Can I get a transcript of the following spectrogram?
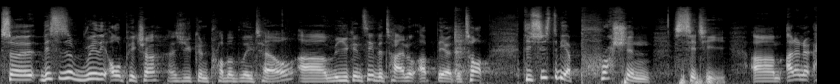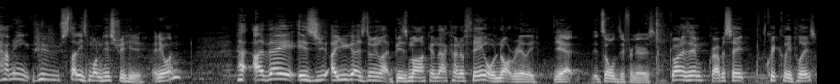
So this is a really old picture, as you can probably tell. Um, you can see the title up there at the top. This used to be a Prussian city. Um, I don't know how many who studies modern history here. Anyone? Are they? Is are you guys doing like Bismarck and that kind of thing, or not really? Yeah, it's all different areas. Go on, Azim, grab a seat quickly, please.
